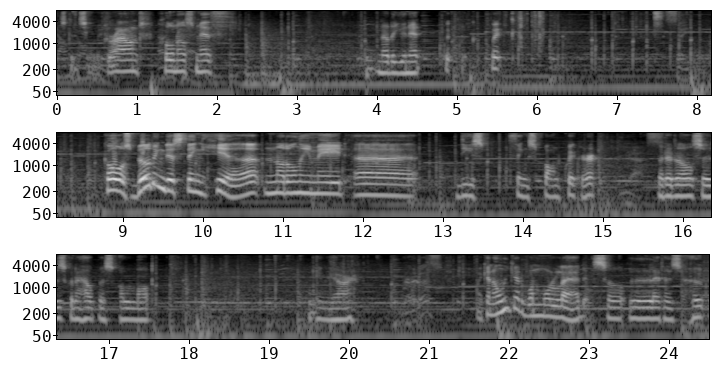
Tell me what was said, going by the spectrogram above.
Let's continue the ground. Colonel Smith. Another unit. Quick, quick, quick. Of course, building this thing here not only made uh, these things spawn quicker, but it also is going to help us a lot. Here we are. I can only get one more lead, so let us hope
